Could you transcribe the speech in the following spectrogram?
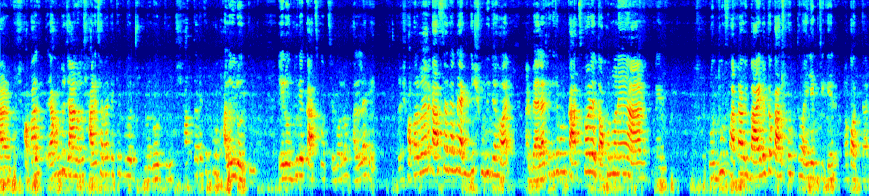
আর সকাল, এখন তো জানো, সাড়ে ছটা থেকে পুরো রোদ্দুর, সাতটা থেকে পুরো ভালোই রোদ্দুর। এই রোদ্দুরে কাজ করছে, বলো, ভালো লাগে? সকালবেলাটা কাজটা থাকলে একদিকে সুবিধে হয়, আর বেলার দিকে যখন কাজ করে, তখন মানে আর রোদ্দুর ফাটা, ওই বাইরে তো কাজ করতে হয় ইলেকট্রিকের বা কর্তার।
